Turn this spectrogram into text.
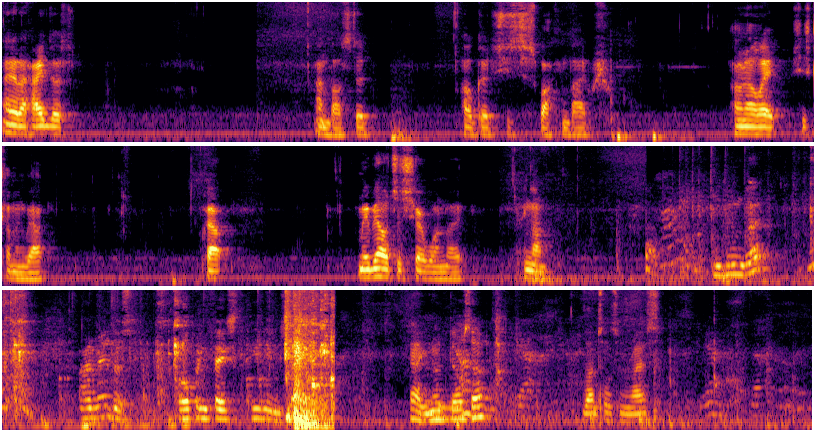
I gotta hide this. I'm busted. Oh good, she's just walking by. Oh no, wait, she's coming back. Crap. Maybe I'll just share one bite. Hang on. Hi. You doing good? I made this open-faced eating salad. Yeah, you know dosa? Yeah. Lentils and rice. Yes, definitely.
